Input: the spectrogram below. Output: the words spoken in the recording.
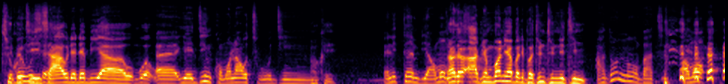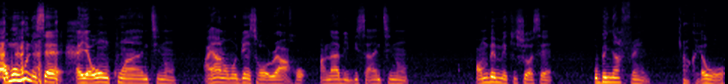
sukuti saa wode da biara ɛɛ yɛdi nkɔmɔ na wote wo din okay anytime bi a ɔmo mpɛ saa adwenbɔne aba nipa tuntun ne tim i don't know but ɔmo ɔmo hu ne sɛ ɛyɛ wo nko ara nti no ayɛ na ɔmo dwen sɛ ɔwerɛ aho anaa biribi saa nti no wɔn bɛ make sure sɛ wobɛnya friend okay. ɛwɔ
